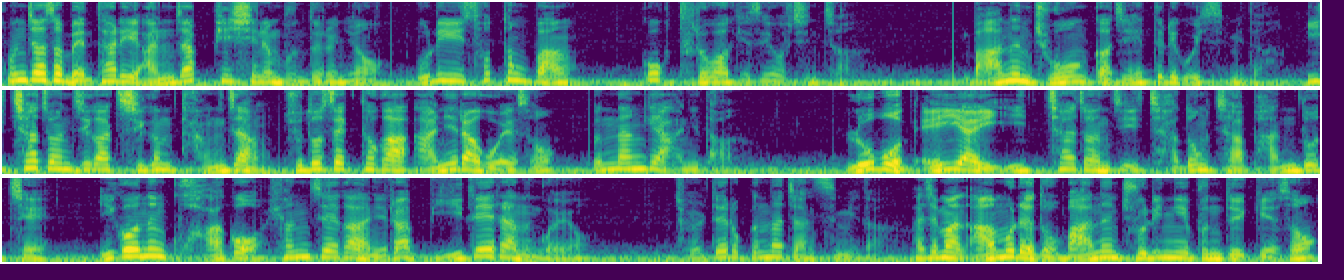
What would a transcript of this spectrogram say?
혼자서 멘탈이 안 잡히시는 분들은요. 우리 소통방 꼭 들어와 계세요, 진짜. 많은 조언까지 해드리고 있습니다. 2차 전지가 지금 당장 주도 섹터가 아니라고 해서 끝난 게 아니다. 로봇, AI, 2차 전지, 자동차, 반도체 이거는 과거, 현재가 아니라 미래라는 거예요. 절대로 끝나지 않습니다. 하지만 아무래도 많은 주린이 분들께서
